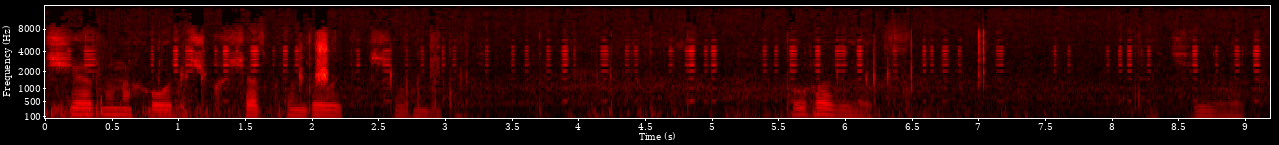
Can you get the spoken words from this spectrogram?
Дало ще одну находочку. Зараз будемо дивитися, що воно таке. Пуговець. Такі от.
